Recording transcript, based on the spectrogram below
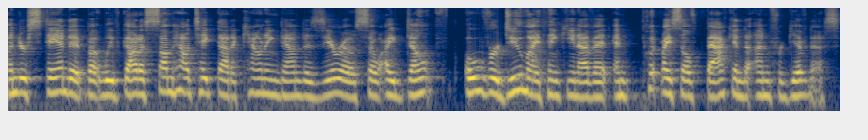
understand it but we've got to somehow take that accounting down to zero so i don't overdo my thinking of it and put myself back into unforgiveness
